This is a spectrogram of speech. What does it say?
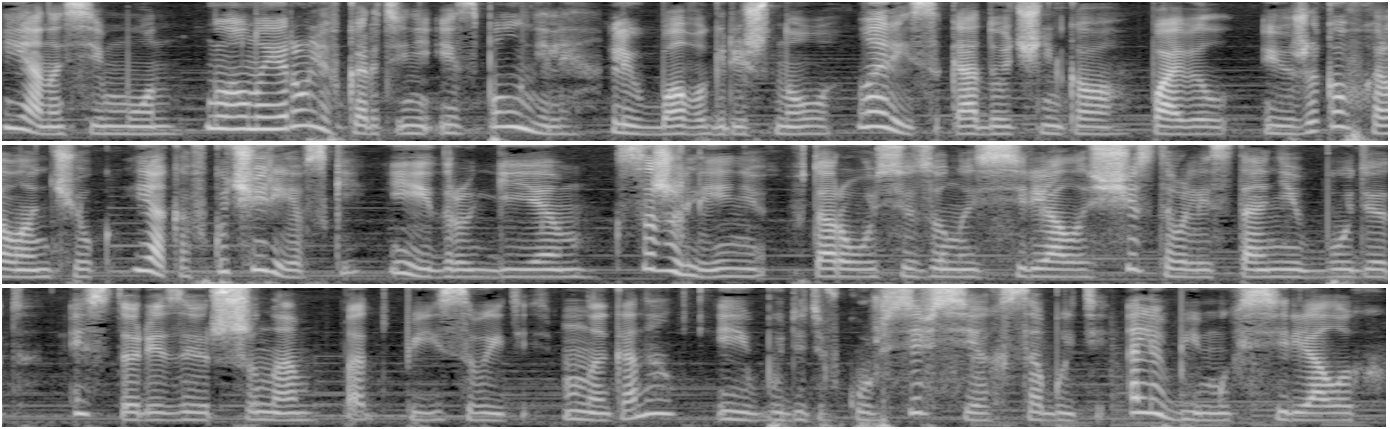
Яна Симон. Главные роли в картине исполнили Любава Гришнова, Лариса Кадочникова, Павел Южаков-Харланчук, Яков Кучеревский и другие. К сожалению, второго сезона сериала с чистого листа не будет. История завершена. Подписывайтесь на канал и будете в курсе всех событий о любимых сериалах.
